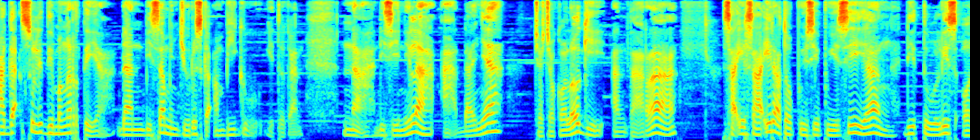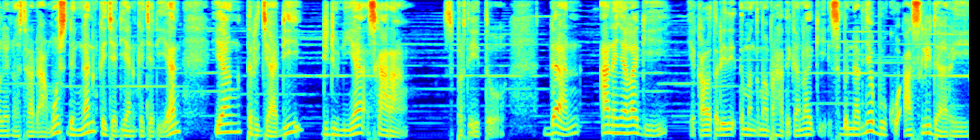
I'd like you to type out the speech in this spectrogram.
agak sulit dimengerti ya dan bisa menjurus ke ambigu gitu kan. Nah, di sinilah adanya cocokologi antara sair-sair atau puisi-puisi yang ditulis oleh Nostradamus dengan kejadian-kejadian yang terjadi di dunia sekarang. Seperti itu. Dan anehnya lagi, ya kalau tadi teman-teman perhatikan lagi, sebenarnya buku asli dari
